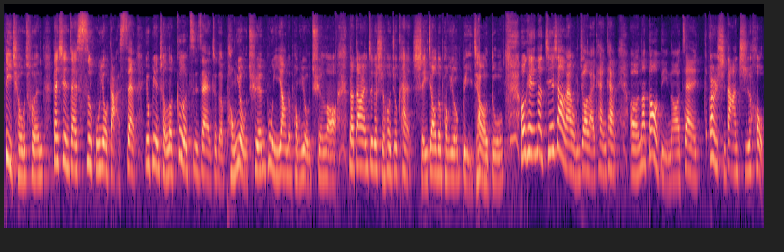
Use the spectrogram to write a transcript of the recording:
地球村，但现在似乎又打散，又变成了各自在这个朋友圈不一样的朋友圈了哦。那当然，这个时候就看谁交的朋友比较多。OK，那接下来我们就要来看看，呃，那到底呢，在二十大之后，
